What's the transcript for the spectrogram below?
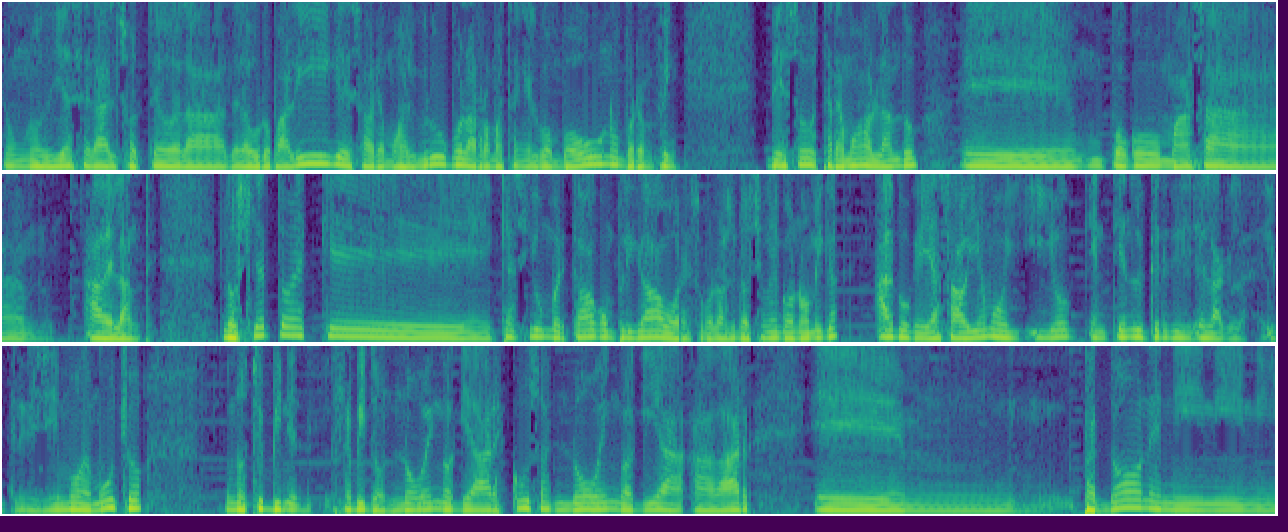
En unos días será el sorteo de la, de la Europa League, sabremos el grupo, la Roma está en el bombo 1, pero en fin de eso estaremos hablando eh, un poco más adelante. Lo cierto es que, ha sido un mercado complicado por eso, por la situación económica, algo que ya sabíamos y, yo entiendo el, el, criticismo de muchos. No estoy, repito, no vengo aquí a dar excusas, no vengo aquí a dar eh, perdones ni, ni, ni,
